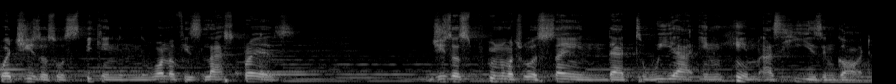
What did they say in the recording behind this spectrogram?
where Jesus was speaking in one of his last prayers. Jesus pretty much was saying that we are in Him as He is in God.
